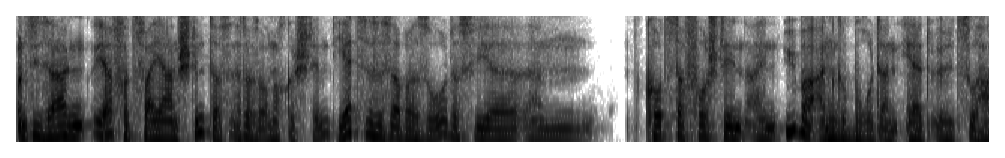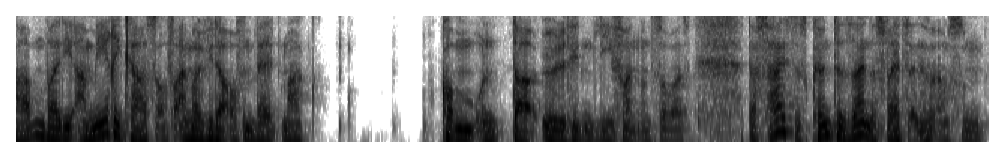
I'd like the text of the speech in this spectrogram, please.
Und sie sagen, ja, vor zwei Jahren stimmt das, hat das auch noch gestimmt. Jetzt ist es aber so, dass wir ähm, kurz davor stehen, ein Überangebot an Erdöl zu haben, weil die Amerikas auf einmal wieder auf den Weltmarkt kommen und da Öl hinliefern und sowas. Das heißt, es könnte sein, das war jetzt auch so ein,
